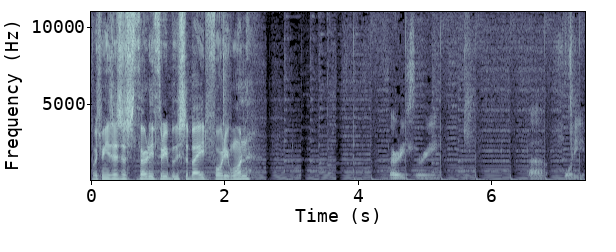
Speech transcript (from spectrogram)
Which means this is 33 boosted by 8, 41. 33. Uh, 48.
